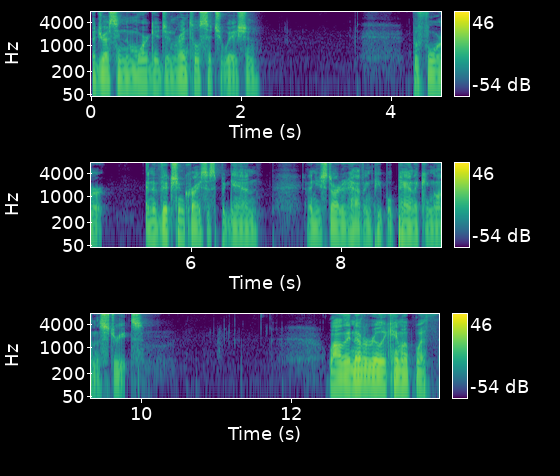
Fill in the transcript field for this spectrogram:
addressing the mortgage and rental situation before an eviction crisis began and you started having people panicking on the streets. While they never really came up with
